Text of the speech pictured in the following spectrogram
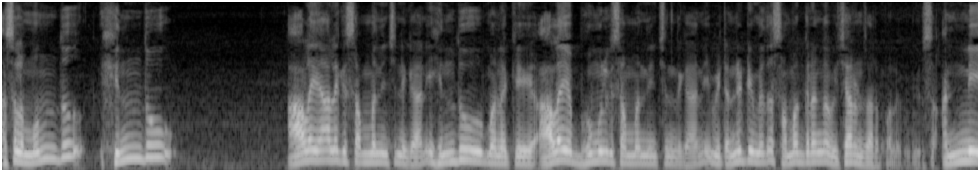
అసలు ముందు హిందూ ఆలయాలకి సంబంధించింది కానీ హిందూ మనకి ఆలయ భూములకి సంబంధించింది కానీ వీటన్నిటి మీద సమగ్రంగా విచారణ జరపాలి. అన్ని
